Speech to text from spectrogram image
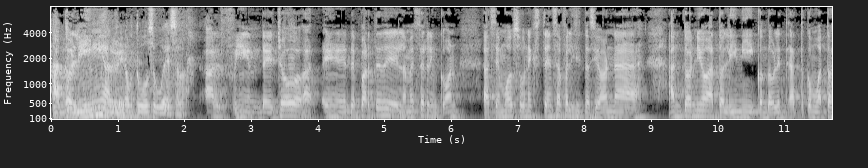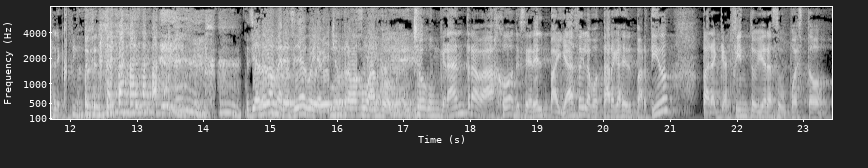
Antolini al fin obtuvo su hueso. Al fin, de hecho, a- eh, de parte de la Mesa del Rincón, hacemos una extensa felicitación a Antonio Atolini con doble at- como Atole con doble T. Ya se lo merecía, güey. Había hecho un trabajo Sí, arduo, güey. hecho un gran trabajo de ser el payaso y la botarga del partido para que al fin tuviera su puesto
